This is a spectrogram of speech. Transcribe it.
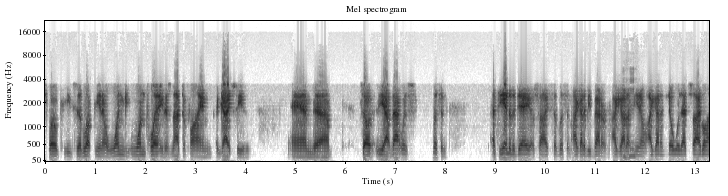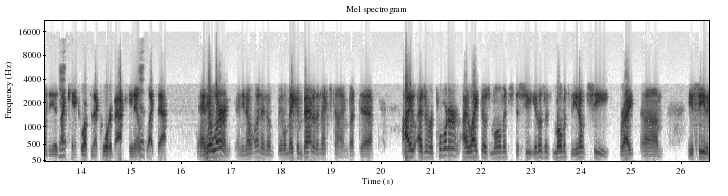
spoke, he said, "Look, you know, one one play does not define a guy's season." And uh, so, yeah, that was. Listen, at the end of the day, Ossai said, "Listen, I got to be better. I got to, Mhm. you know, I got to know where that sideline is. I can't go up to that quarterback, you know, Yep. like that." And he'll learn. And you know what? It'll it'll make him better the next time. But uh, I, as a reporter, I like those moments to see. Those are moments that you don't see, right? Um, you see the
